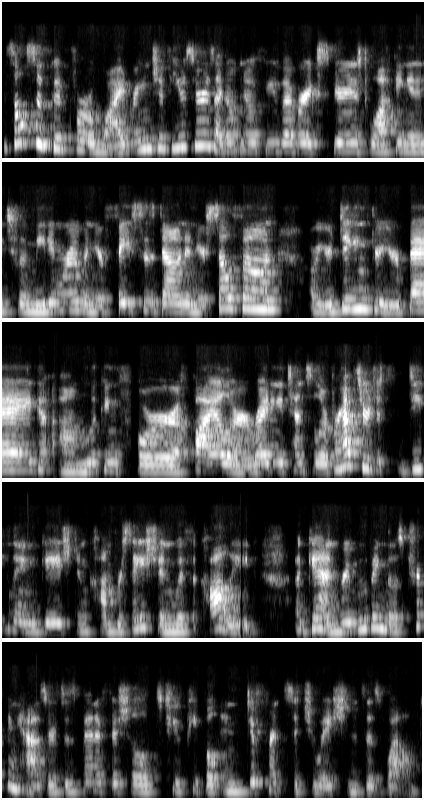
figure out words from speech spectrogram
It's also good for a wide range of users. I don't know if you've ever experienced walking into a meeting room and your face is down in your cell phone or you're digging through your bag, um, looking for a file or a writing utensil, or perhaps you're just deeply engaged in conversation with a colleague. Again, removing those tripping hazards is beneficial to people in different situations as well.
